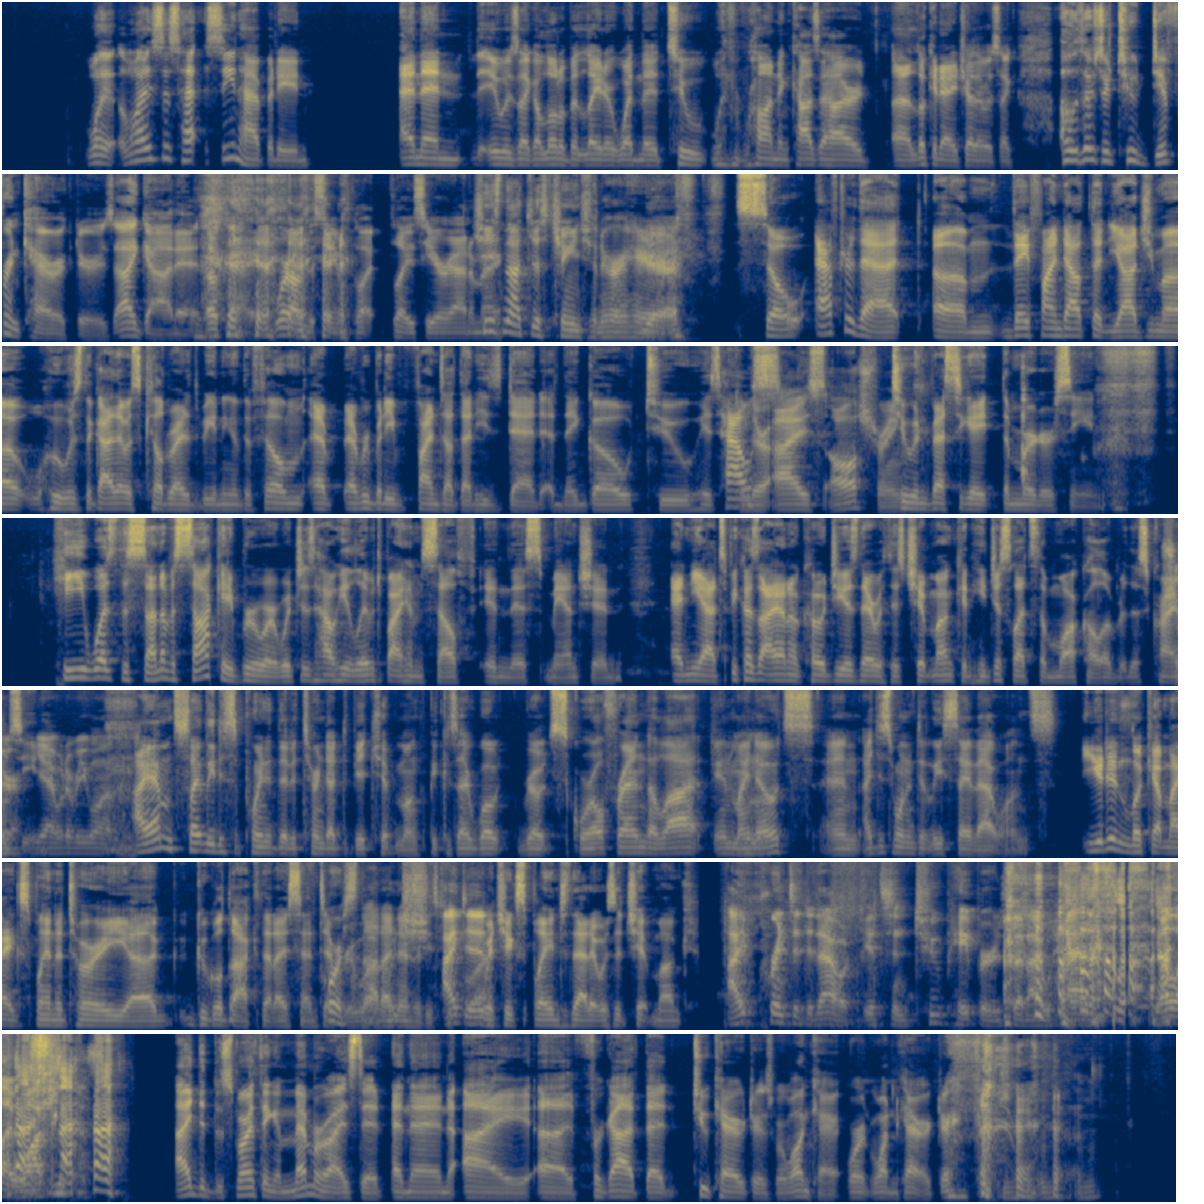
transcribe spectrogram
Why why is this ha- scene happening?" And then it was like a little bit later when the two, when Ran and Kazuha are uh, looking at each other, it was like, oh, those are two different characters. I got it. Okay, we're on the same pla place here, Adam. She's not just changing her hair. Yeah. So after that, um, they find out that Yajima, who was the guy that was killed right at the beginning of the film, ev- everybody finds out that he's dead, and they go to his And house their eyes all shrink. to investigate the murder scene. he was the son of a sake brewer, which is how he lived by himself in this mansion. And yeah, it's because Ayanokoji is there with his chipmunk, and he just lets them walk all over this crime Sure. scene. Yeah, whatever you want. I am slightly disappointed that it turned out to be a chipmunk because I wrote, wrote squirrel friend a lot in my Mhm. notes, and I just wanted to at least say that once. You didn't look at my explanatory uh, Google Doc that I sent Of course everyone, not. I know which, who these I did. are. which explained that it was a chipmunk. I printed it out. It's in two papers that I had while I watched this. I did the smart thing and memorized it, and then I uh, forgot that two characters were one char- weren't one character.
